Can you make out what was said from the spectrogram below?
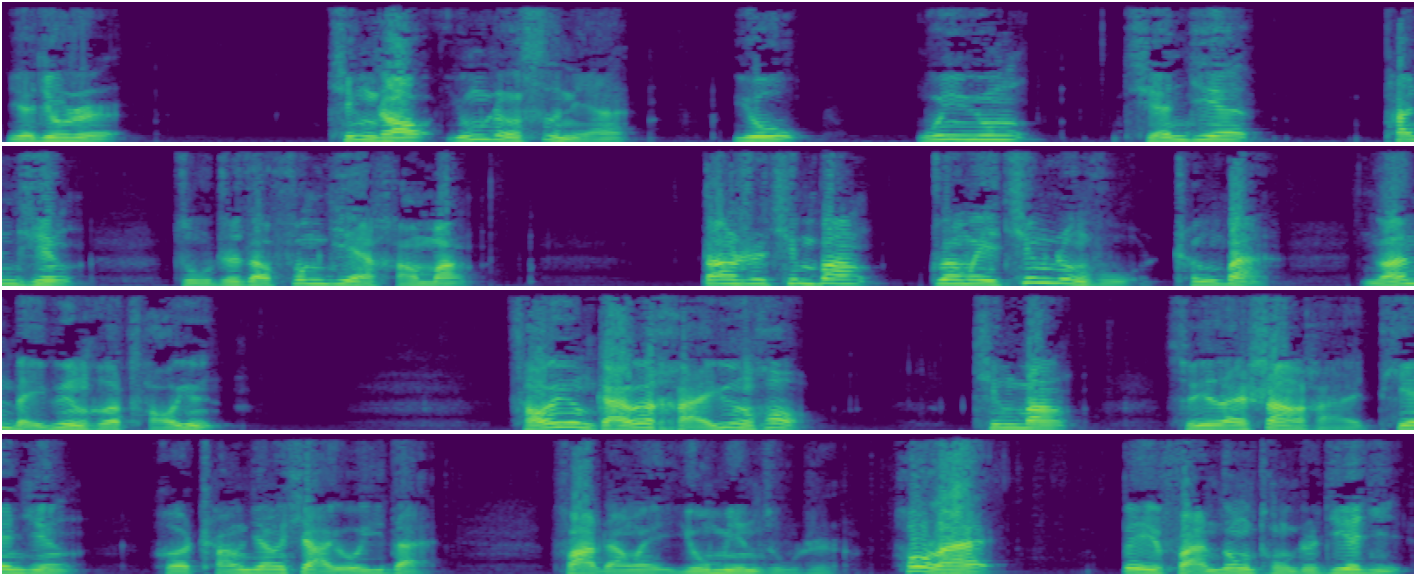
也就是清朝雍正四年，由温庸、钱坚、潘清组织的封建行帮。当时青帮专为清政府承办南北运和漕运，漕运改为海运后，青帮。随在上海、天津和长江下游一带发展为游民组织，后来被反动统治阶级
